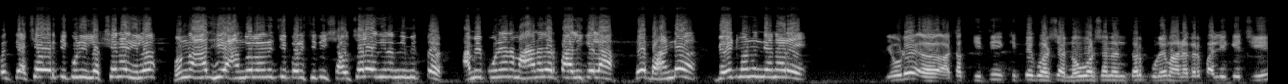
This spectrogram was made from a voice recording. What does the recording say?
पण त्याच्यावरती कुणी लक्ष नाही दिलं. म्हणून आज ही आंदोलनाची परिस्थिती शौचालय दिनानिमित्त आम्ही पुणे महानगरपालिकेला हे भांड भेट म्हणून देणार आहे. एवढे आता किती कित्येक वर्ष नऊ वर्षानंतर पुणे महानगरपालिकेची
